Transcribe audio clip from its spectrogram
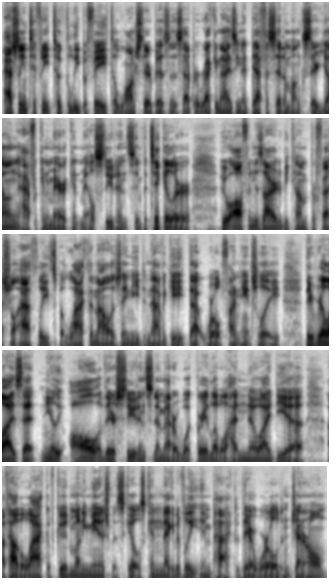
Ashley and Tiffany took the leap of faith to launch their business after recognizing a deficit amongst their young African American male students, in particular, who often desire to become professional athletes but lack the knowledge they need to navigate that world financially. They realized that nearly all of their students, no matter what grade level, had no idea of how the lack of good money management skills can negatively impact their world in general.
